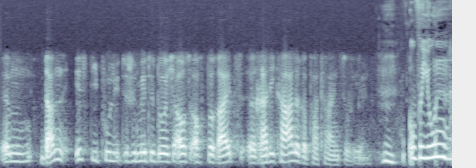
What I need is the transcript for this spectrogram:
ähm, dann ist die politische Mitte durchaus auch bereit, radikalere Parteien zu wählen. Hm. Uwe Jun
